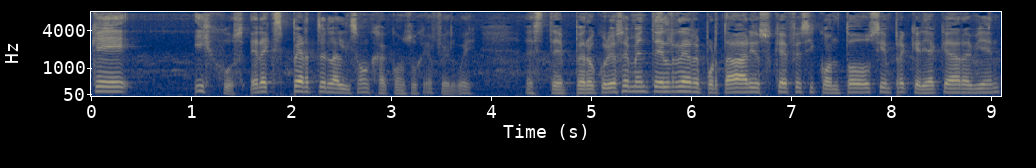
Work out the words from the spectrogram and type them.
que, hijos, era experto en la lisonja con su jefe, el güey. Este, pero curiosamente él le reportaba a varios jefes y con todos siempre quería quedar bien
